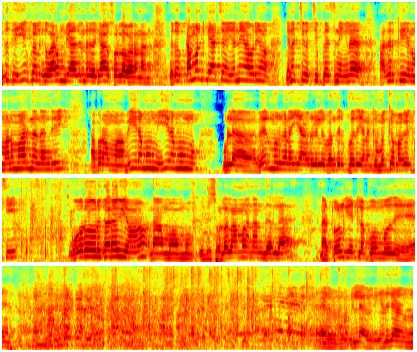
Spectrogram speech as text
இதுக்கு ஈக்குவலுக்கு வர முடியாதுன்றதுக்காக சொல்ல வரேன் நான். ஏதோ கமெண்ட்லையாச்சும் என்னையும் அவரையும் இணைச்சி வச்சு பேசுனீங்களே அதற்கு என் மனமார்ந்த நன்றி. அப்புறம் வீரமும் ஈரமும் உள்ள வேல்முருகன் ஐயா அவர்கள் வந்திருப்பது எனக்கு மிக்க மகிழ்ச்சி. ஒரு ஒரு தடவையும் நான் இது சொல்லலாமா என்னன்னு தெரில நான் டோல்கேட்டில் போகும்போது இல்லை எதுக்காக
